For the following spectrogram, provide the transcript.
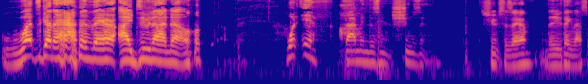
What's gonna happen there? I do not know. What if Batman doesn't shoot Zoom? Shoot Shazam. Do you think that's?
